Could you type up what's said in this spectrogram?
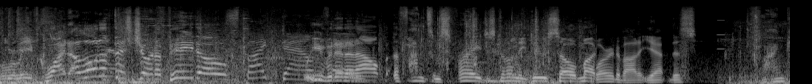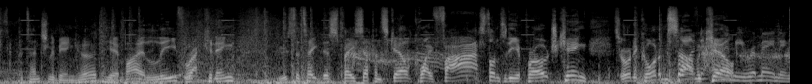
will relieve quite a lot of this Jonapedo. Weave it in and out, but the Phantom Spray just can only do so much. Worried about it yet. This flank potentially being heard here by Leaf Reckoning. Used to take this space up and scale quite fast onto the approach. King has already caught himself One a kill. remaining.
